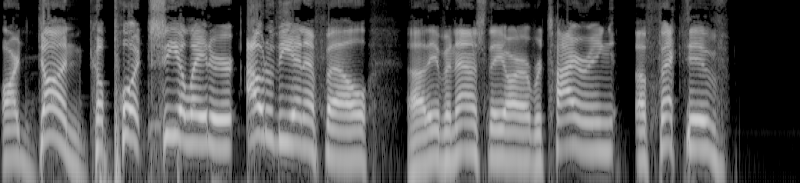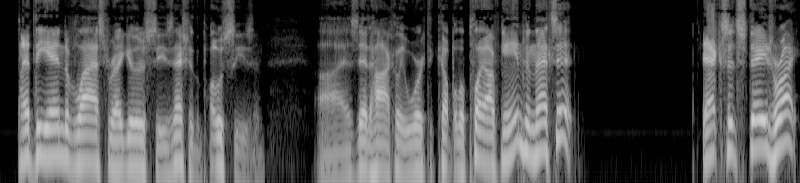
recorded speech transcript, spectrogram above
are done, kaput. See you later. Out of the NFL. Uh, they have announced they are retiring effective at the end of last regular season, actually the postseason, uh, as Ed Hochuli worked a couple of playoff games, and that's it. Exit stage right.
